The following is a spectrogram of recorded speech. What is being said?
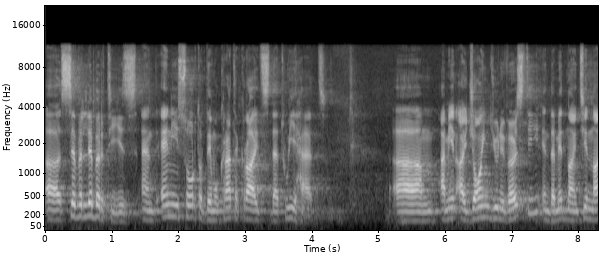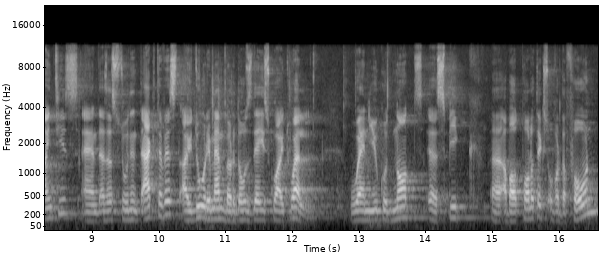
uh, civil liberties and any sort of democratic rights that we had. Um, I mean, I joined university in the mid-1990s, and as a student activist, I do remember those days quite well, when you could not uh, speak uh, about politics over the phone,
